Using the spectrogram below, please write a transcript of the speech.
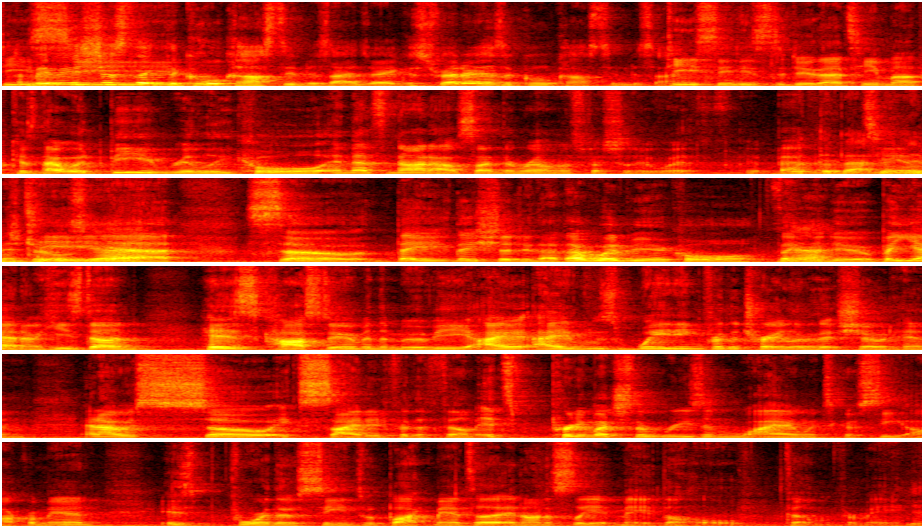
maybe it's just like the cool costume designs, right? Because Shredder has a cool costume design. DC needs to do that team up because that would be really cool, and that's not outside the realm, especially with Batman, the Batman and Ninja TMNT. Turtles, yeah. So they they should do that. That would be a cool thing Yeah. to do. But yeah, no, he's done his costume in the movie. I I was waiting for the trailer that showed him, and I was so excited for the film. It's pretty much the reason why I went to go see Aquaman is for those scenes with Black Manta, and honestly, it made the whole film for me. Yeah.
